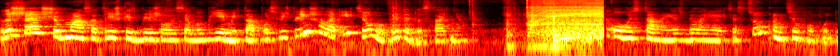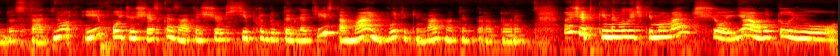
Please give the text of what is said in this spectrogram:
лише щоб маса трішки збільшилася в об'ємі та посвітлішала, і цього буде достатньо. Такого стану я збила яйця з цукром, цього буде достатньо. І хочу ще сказати, що всі продукти для тіста мають бути кімнатної температури. Ну ще такий невеличкий момент, що я готую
